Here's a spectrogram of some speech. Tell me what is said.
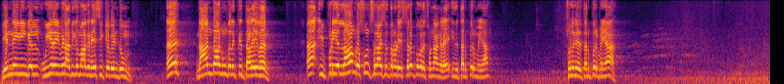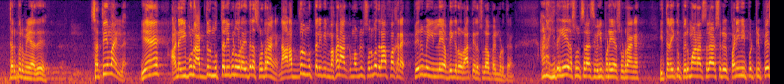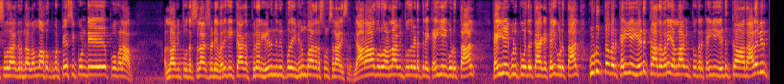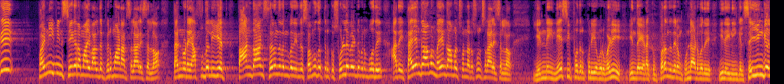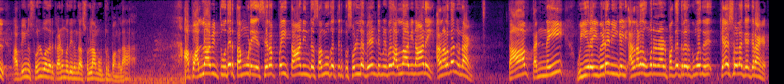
என்னை நீங்கள் உயிரை விட அதிகமாக நேசிக்க வேண்டும். நான் தான் உங்களுக்கு தலைவன். அஹ், இப்படியெல்லாம் ரசூல் சலாஹ் தன்னுடைய சிறப்புகளை சொன்னாங்களே இது தற்பெருமையா? சொல்லுங்க இது தற்பெருமையா? தற்பெருமையா அது? சத்தியமா இல்ல. ஏன்? அண்ணா இபுன் அப்துல் முத்தலிபுன்னு ஒரு இதுல சொல்றாங்க. நான் அப்துல் முத்தலிபின் மகனாக்கும் அப்படின்னு சொல்லும்போது லா பெருமை இல்லை அப்படிங்கிற ஒரு வார்த்தையை ரசூலா பயன்படுத்துறாங்க. ஆனா இதையே ரசூல் சலாசி வெளிப்படையா சொல்றாங்க. இத்தனைக்கும் பெருமானார் சலாசுடைய பணிவை பற்றி பேசுவதாக இருந்தால் அல்லாஹ் அக்பர் பேசிக்கொண்டே போகலாம். அல்லாவின் தூதர் சிலாசுடைய வருகைக்காக பிறர் எழுந்து நிற்பதை விரும்பாத ரசூல் சலா அலிஸ்லாம் யாராவது ஒரு அல்லாவின் தூதரிடத்திலே கையை கொடுத்தால் கையை குலுக்குவதற்காக கை கொடுத்தால் கொடுத்தவர் கையை எடுக்காதவரை அல்லாவின் தூதர் கையை எடுக்காத அளவிற்கு பணிவின் சிகரமாய் வாழ்ந்த பெருமானார் சிலாலை செல்லம் தன்னுடைய அஃதலியத் தான் தான் சிறந்தவர் என்பதை இந்த சமூகத்திற்கு சொல்ல வேண்டும் என்போது அதை தயங்காமல் மயங்காமல் சொன்ன ரசூல் சிலாலை செல்லம் என்னை நேசிப்பதற்குரிய ஒரு வழி இந்த எனக்கு பிறந்த தினம் கொண்டாடுவது. இதை நீங்கள் செய்யுங்கள் அப்படின்னு சொல்வதற்கு அனுமதி இருந்தா சொல்லாம விட்டுருப்பாங்களா? அப்ப அல்லாவின் தூதர் தம்முடைய சிறப்பை தான் இந்த சமூகத்திற்கு சொல்ல வேண்டும் என்பது அல்லாவின் ஆணை. அதனாலதான் சொன்னாங்க. தாம் தன்னை உயிரை விட நீங்கள் அதனால உமர் நாள் பக்கத்துல இருக்கும்போது கேஷுவலா கேட்கிறாங்க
